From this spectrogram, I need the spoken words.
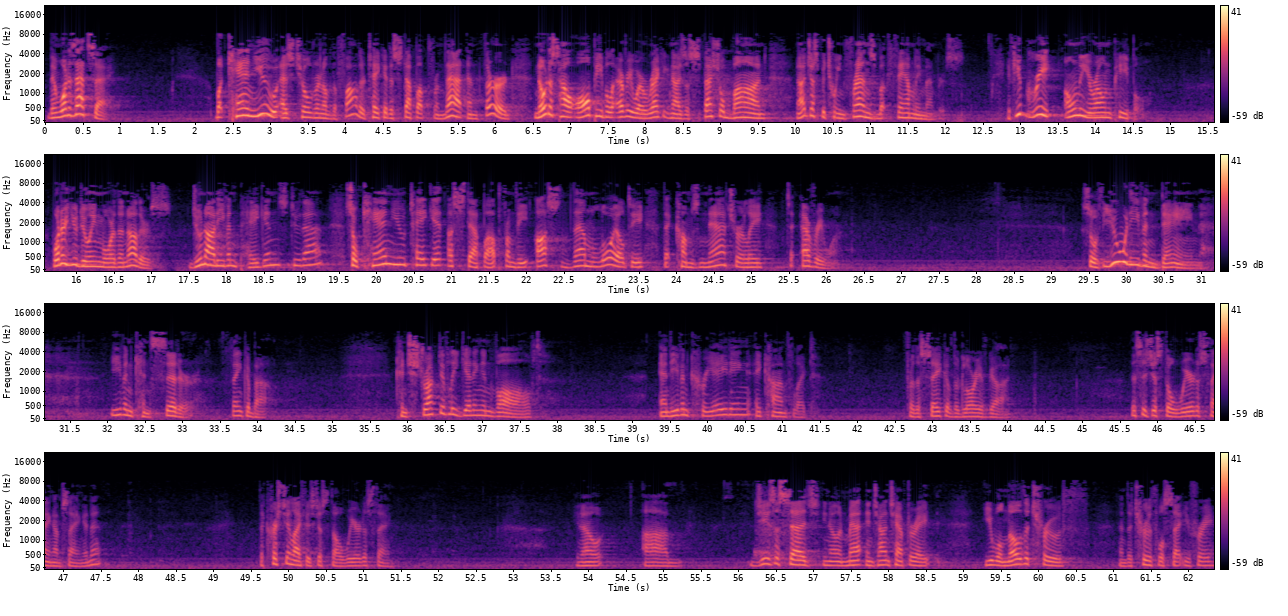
then what does that say? But can you, as children of the Father, take it a step up from that? And third, notice how all people everywhere recognize a special bond, not just between friends, but family members. If you greet only your own people, what are you doing more than others? Do not even pagans do that? So can you take it a step up from the us-them loyalty that comes naturally to everyone? So if you would even deign, even consider, think about, constructively getting involved and even creating a conflict for the sake of the glory of God, this is just the weirdest thing I'm saying, isn't it? The Christian life is just the weirdest thing. You know, um, Jesus says, you know, in, in John chapter 8, you will know the truth, and the truth will set you free.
